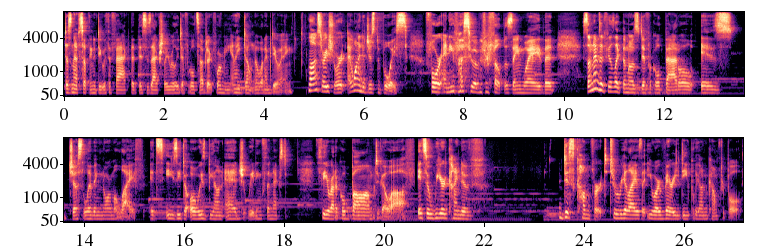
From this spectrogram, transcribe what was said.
doesn't have something to do with the fact that this is actually a really difficult subject for me and I don't know what I'm doing. Long story short, I wanted to just voice for any of us who have ever felt the same way that sometimes it feels like the most difficult battle is just living normal life. It's easy to always be on edge waiting for the next theoretical bomb to go off. It's a weird kind of discomfort to realize that you are very deeply uncomfortable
